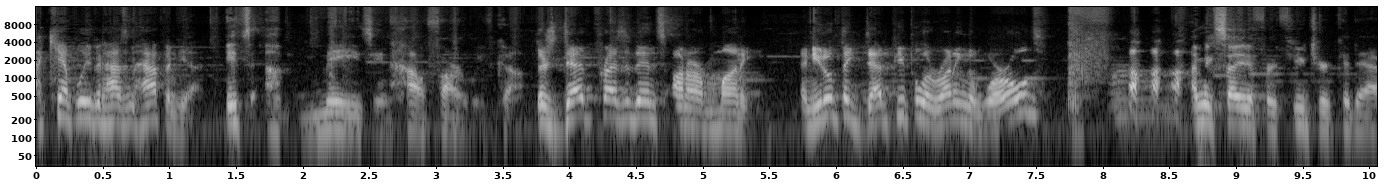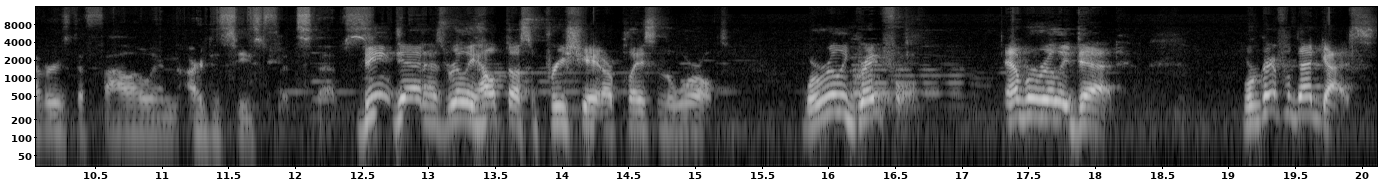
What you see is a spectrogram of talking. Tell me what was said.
I can't believe it hasn't happened yet. It's amazing how far we've come. There's dead presidents on our money. And you don't think dead people are running the world? I'm excited for future cadavers to follow in our deceased footsteps. Being dead has really helped us appreciate our place in the world. We're really grateful. And we're really dead. We're grateful dead guys.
